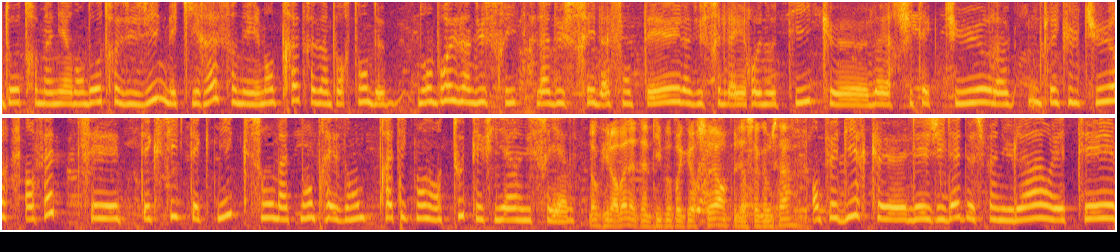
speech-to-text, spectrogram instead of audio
d'autres manières dans d'autres usines, mais qui reste un élément très très important de nombreuses industries. L'industrie de la santé, l'industrie de l'aéronautique, euh, l'architecture, l'agriculture. En fait, ces textiles techniques sont maintenant présents pratiquement dans toutes les filières industrielles. Donc Villeurbanne est un petit peu précurseur, on peut dire ça comme ça? On peut dire que les gilets de ce point de vue-là ont été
